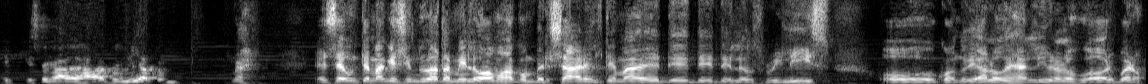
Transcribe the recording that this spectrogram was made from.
empiecen a dejar de liato. Ese es un tema que sin duda también lo vamos a conversar, el tema de, de los release o cuando ya lo dejan libre a los jugadores. Bueno,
